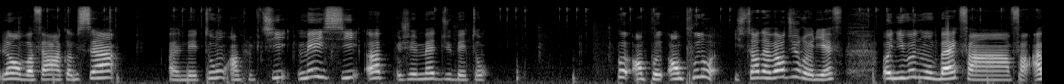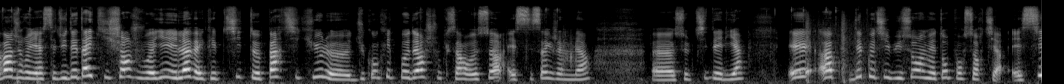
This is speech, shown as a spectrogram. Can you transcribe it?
Là, on va faire un comme ça, admettons, un plus petit. Mais ici, hop, je vais mettre du béton en, poudre, histoire d'avoir du relief. Au niveau de mon bac, enfin, avoir du relief. C'est du détail qui change, vous voyez. Et là, avec les petites particules euh, du concrete powder, je trouve que ça ressort. Et c'est ça que j'aime bien, euh, ce petit délire. Et hop, des petits buissons, admettons, pour sortir. Et si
